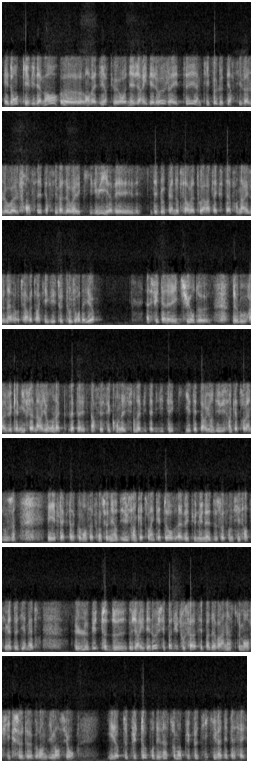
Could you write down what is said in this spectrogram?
Et donc, évidemment, euh, on va dire que René Jarry Desloges a été un petit peu le Percival Lowell français. Percival Lowell qui, lui, avait développé un observatoire à Flagstaff en Arizona, observatoire qui existe toujours d'ailleurs. Suite à la lecture de, l'ouvrage de Camille Flammarion, la, planète Mars et ses conditions d'habitabilité, qui était paru en 1892. Et Flagstaff commence à fonctionner en 1894 avec une lunette de 66 cm de diamètre. Le but de Jarry Desloges, c'est pas du tout ça, c'est pas d'avoir un instrument fixe de grande dimension. Il opte plutôt pour des instruments plus petits qui va déplacer.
